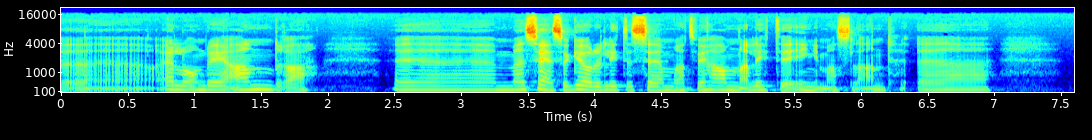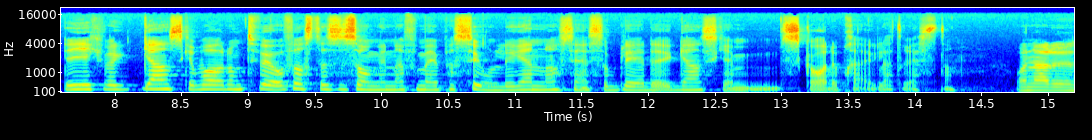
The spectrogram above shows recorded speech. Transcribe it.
Uh, eller om det är andra. Uh, men sen så går det lite sämre att vi hamnar lite i ingenmansland. Uh, det gick väl ganska bra de två första säsongerna för mig personligen och sen så blev det ganska skadepräglat resten. Och när du,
